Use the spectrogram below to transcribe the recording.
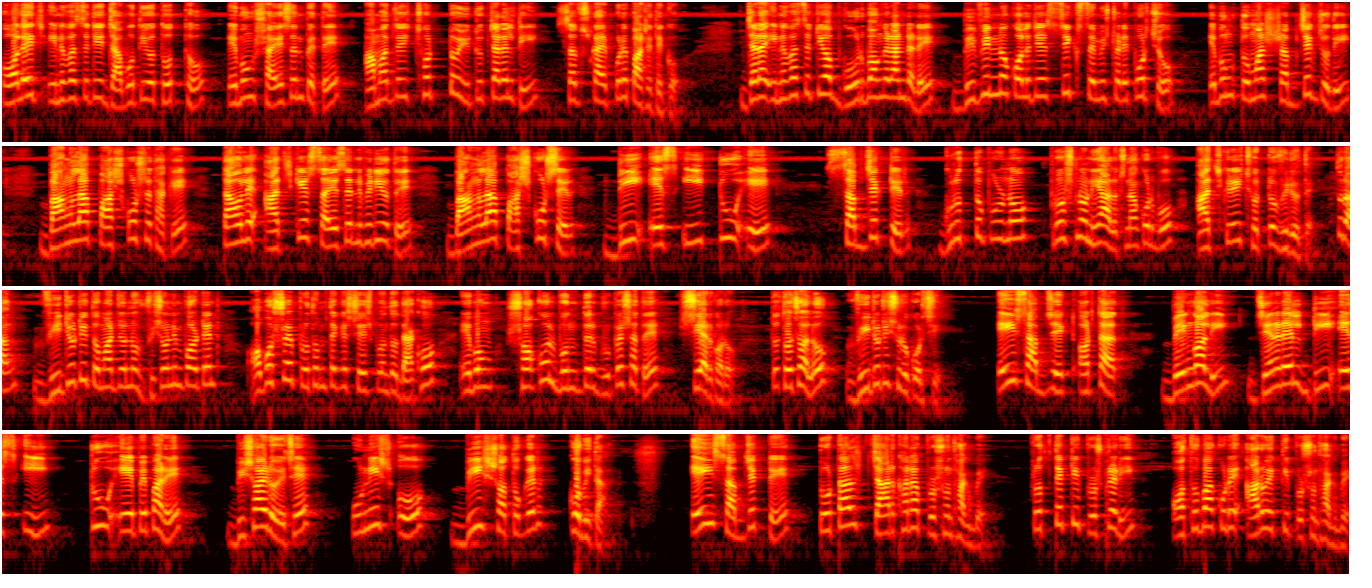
College ইউনিভার্সিটির যাবতীয় তথ্য এবং সাজেশন পেতে আমাদের এই ছোট্ট ইউটিউব চ্যানেলটি সাবস্ক্রাইব করে পাশে থেকো। যারা ইউনিভার্সিটি অফ গৌরবঙ্গের আন্ডারে বিভিন্ন কলেজে সিক্স সেমিস্টারে পড়ছো এবং তোমার সাবজেক্ট যদি বাংলা পাস কোর্সে থাকে, তাহলে আজকের সাজেশন ভিডিওতে বাংলা পাস কোর্সের ডিএসই টু এ সাবজেক্টের গুরুত্বপূর্ণ প্রশ্ন নিয়ে আলোচনা করব আজকের এই ছোট্ট ভিডিওতে। সুতরাং ভিডিওটি তোমার জন্য ভীষণ ইম্পর্টেন্ট অবশ্যই প্রথম থেকে শেষ পর্যন্ত দেখো এবং সকল বন্ধুদের গ্রুপের সাথে শেয়ার করো। তো তো চলো ভিডিওটি শুরু করছি। এই সাবজেক্ট অর্থাৎ Bengali general DSE two A পেপারে বিষয় রয়েছে উনিশ ও বিশ শতকের কবিতা। এই সাবজেক্টে টোটাল চারখানা প্রশ্ন থাকবে। প্রত্যেকটি প্রশ্নেরই অথবা করে আরও একটি প্রশ্ন থাকবে।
